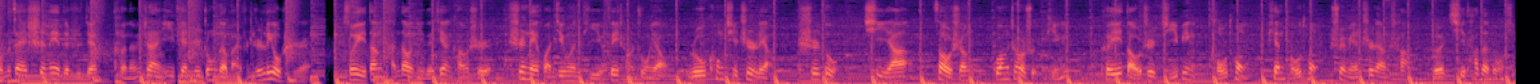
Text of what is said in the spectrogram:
我们在室内的时间可能占一天之中的百分之六十。所以，当谈到你的健康时，室内环境问题非常重要，如空气质量、湿度、气压、噪声、光照水平，可以导致疾病、头痛、偏头痛、睡眠质量差和其他的东西。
